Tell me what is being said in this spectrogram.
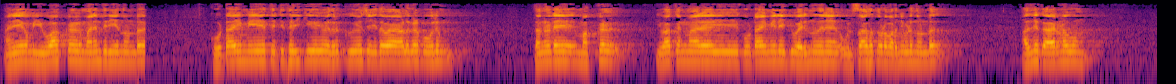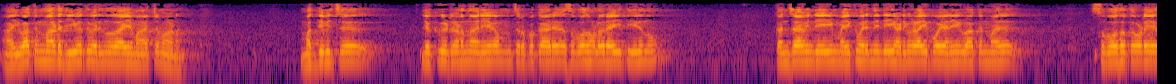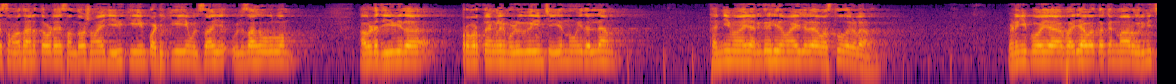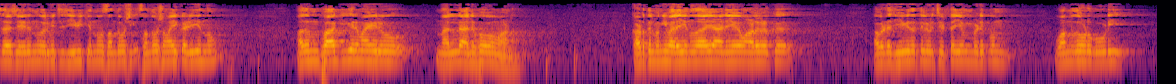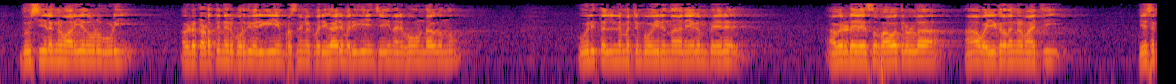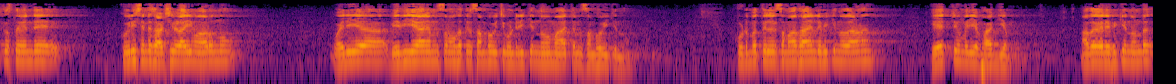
അനേകം യുവാക്കൾ മനം തിരിയുന്നുണ്ട്. കൂട്ടായ്മയെ തെറ്റിദ്ധരിക്കുകയോ എതിർക്കുകയോ ചെയ്ത ആളുകൾ പോലും തങ്ങളുടെ മക്കൾ യുവാക്കന്മാരെ ഈ കൂട്ടായ്മയിലേക്ക് വരുന്നതിന് ഉത്സാഹത്തോടെ പറഞ്ഞുവിടുന്നുണ്ട്. അതിന് കാരണവും ആ യുവാക്കന്മാരുടെ ജീവിതത്തിൽ വരുന്നതായ മാറ്റമാണ്. മദ്യപിച്ച് ലക്ക് കിട്ടി നടന്ന അനേകം ചെറുപ്പക്കാര് സുബോധമുള്ളവരായി തീരുന്നു. കഞ്ചാവിന്റെയും മയക്കുമരുന്നിന്റെയും അടിമകളായി പോയ അനേക യുവാക്കന്മാര് സുബോധത്തോടെ സമാധാനത്തോടെ സന്തോഷമായി ജീവിക്കുകയും പഠിക്കുകയും ഉത്സാഹി ഉത്സാഹപൂർവം അവരുടെ ജീവിത പ്രവർത്തനങ്ങളിൽ മുഴുകുകയും ചെയ്യുന്നു. ഇതെല്ലാം ധന്യമായ അനുഗ്രഹീതമായ ചില വസ്തുതകളാണ്. പിണങ്ങിപ്പോയ ഭാര്യാഭർത്തക്കന്മാർ ഒരുമിച്ച് ചേരുന്നു ഒരുമിച്ച് ജീവിക്കുന്നു സന്തോഷി സന്തോഷമായി കഴിയുന്നു. അതും ഭാഗ്യകരമായൊരു നല്ല അനുഭവമാണ്. കടത്തിൽ മുങ്ങി വലയുന്നതായ അനേകം ആളുകൾക്ക് അവരുടെ ജീവിതത്തിൽ ഒരു ചിട്ടയും വെടിപ്പും വന്നതോടുകൂടി ദുശീലങ്ങൾ മാറിയതോടുകൂടി അവരുടെ കടത്തിനൊരു പൊറുതി വരികയും പ്രശ്നങ്ങൾക്ക് പരിഹാരം വരികയും ചെയ്യുന്ന അനുഭവം ഉണ്ടാകുന്നു. കൂലിത്തല്ലിനും മറ്റും പോയിരുന്ന അനേകം പേര് അവരുടെ സ്വഭാവത്തിലുള്ള ആ വൈകൃതങ്ങൾ മാറ്റി യേശുക്രിസ്തുവിന്റെ കുരിശന്റെ സാക്ഷികളായി മാറുന്നു. വലിയ വ്യതിയാനം സമൂഹത്തിൽ സംഭവിച്ചുകൊണ്ടിരിക്കുന്നു മാറ്റം സംഭവിക്കുന്നു. കുടുംബത്തിൽ സമാധാനം ലഭിക്കുന്നതാണ് ഏറ്റവും വലിയ ഭാഗ്യം. അത് ലഭിക്കുന്നുണ്ട്.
